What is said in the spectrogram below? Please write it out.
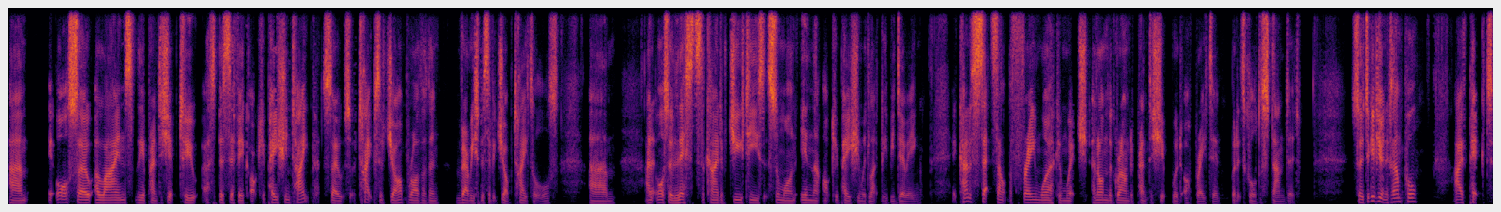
Um, it also aligns the apprenticeship to a specific occupation type, so sort of types of job rather than very specific job titles. Um, and it also lists the kind of duties that someone in that occupation would likely be doing. It kind of sets out the framework in which an on-the-ground apprenticeship would operate in, but it's called a standard. So to give you an example, I've picked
